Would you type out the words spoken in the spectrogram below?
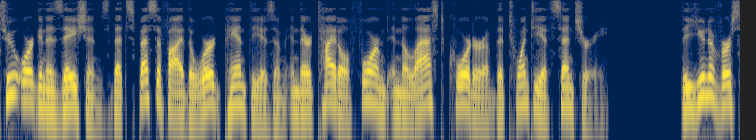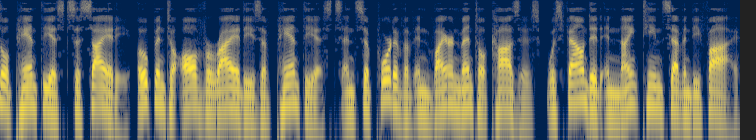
Two organizations that specify the word pantheism in their title formed in the last quarter of the 20th century. The Universal Pantheist Society, open to all varieties of pantheists and supportive of environmental causes, was founded in 1975.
